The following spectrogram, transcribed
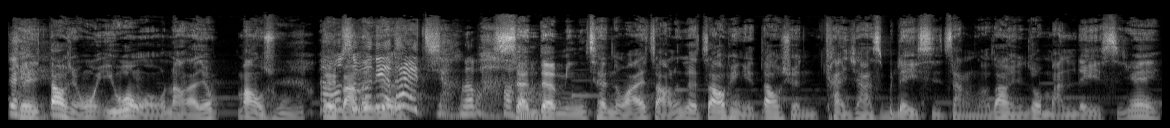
所以道玄问一问我，我脑袋就冒出对方那个神的名称。我还找那个照片给道玄看一下，是不是类似这样的？道玄说蛮类似，因为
